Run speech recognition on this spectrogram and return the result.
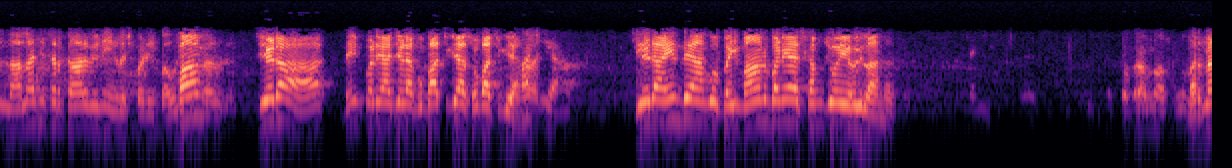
لالا جی سرکار بھی نہیں انگلش پڑھی جی جیڑا نہیں پڑھیا جیڑا کو بچ گیا سو بچ گیا۔ ہاں۔ جیڑا اندے آنگو بےمان بنیا سمجھو یہ ہوئی لانت ورنہ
